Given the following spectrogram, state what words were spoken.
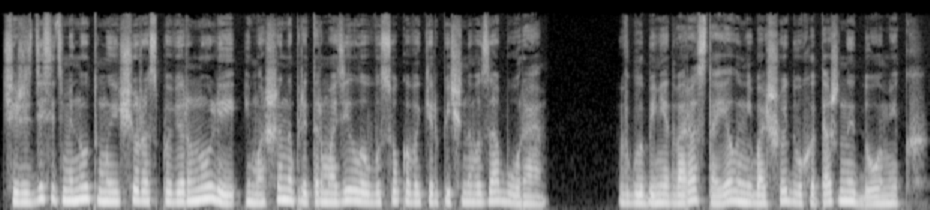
Через десять минут мы еще раз повернули, и машина притормозила у высокого кирпичного забора. В глубине двора стоял небольшой двухэтажный домик,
